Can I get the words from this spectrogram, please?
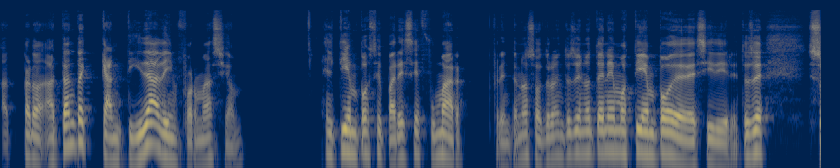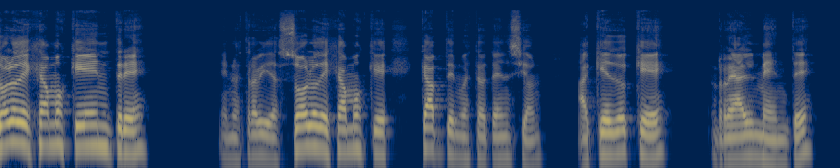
a tanta cantidad de información, el tiempo se parece fumar frente a nosotros, entonces no tenemos tiempo de decidir. Entonces, solo dejamos que entre en nuestra vida, solo dejamos que capte nuestra atención aquello que realmente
